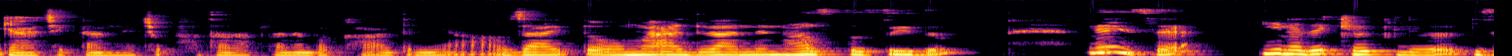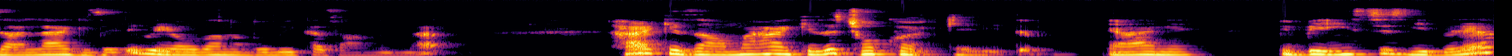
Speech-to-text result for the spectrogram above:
gerçekten ne çok fotoğraflarına bakardım ya. Özellikle o merdivenlerin hastasıydım. Neyse yine de köklü, güzeller güzeli ve yol Anadolu'yu kazandım ben. Herkese ama herkese çok öfkeliydim. Yani bir beyinsiz gibi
